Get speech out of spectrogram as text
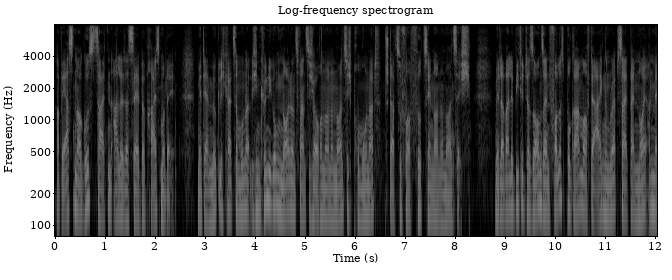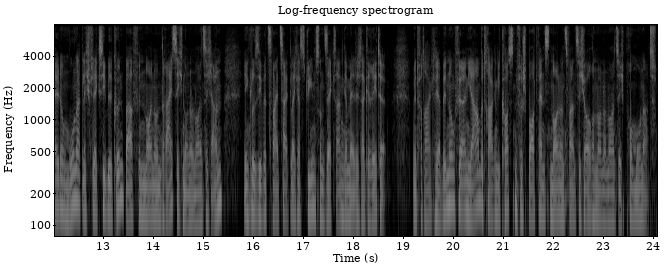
Ab 1. August zahlten alle dasselbe Preismodell. Mit der Möglichkeit zur monatlichen Kündigung 29,99 Euro pro Monat statt zuvor 14,99 Euro. Mittlerweile bietet DAZN sein volles Programm auf der eigenen Website bei Neuanmeldung monatlich flexibel kündbar für 39,99 an, inklusive zwei zeitgleicher Streams und sechs angemeldeter Geräte. Mit vertraglicher Bindung für ein Jahr betragen die Kosten für Sportfans 29,99 Euro pro Monat.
